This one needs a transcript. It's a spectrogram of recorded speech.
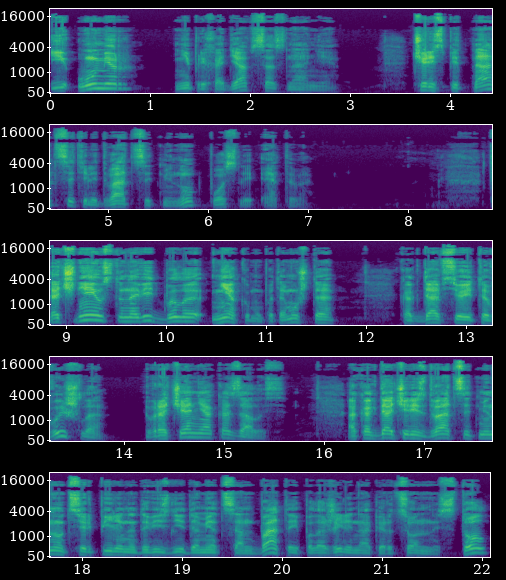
и умер, не приходя в сознание, через 15 или 20 минут после этого. Точнее установить было некому, потому что, когда все это вышло, врача не оказалось. А когда через 20 минут Серпилина довезли до медсанбата и положили на операционный стол,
